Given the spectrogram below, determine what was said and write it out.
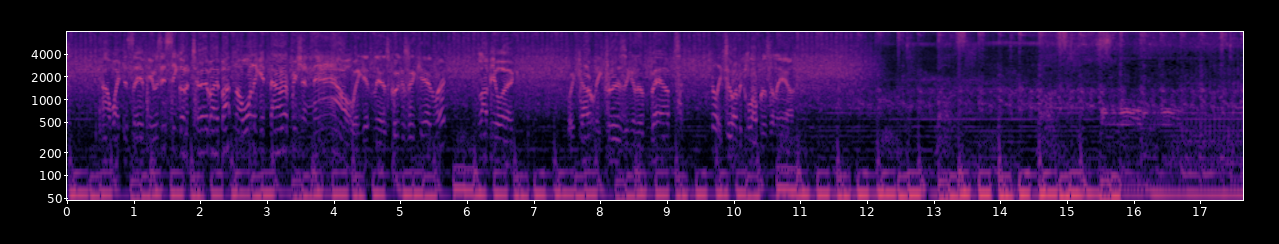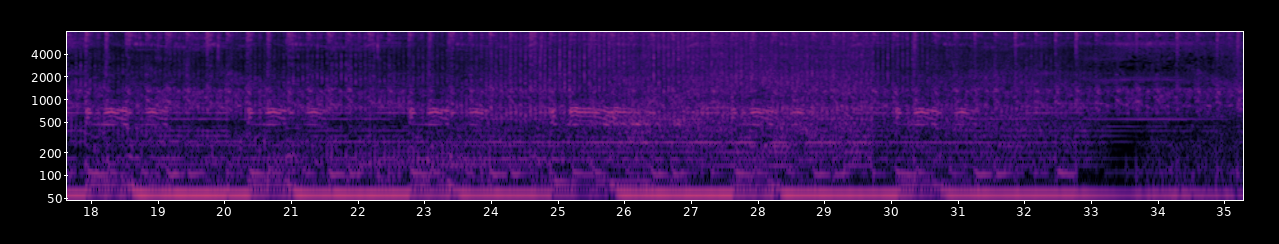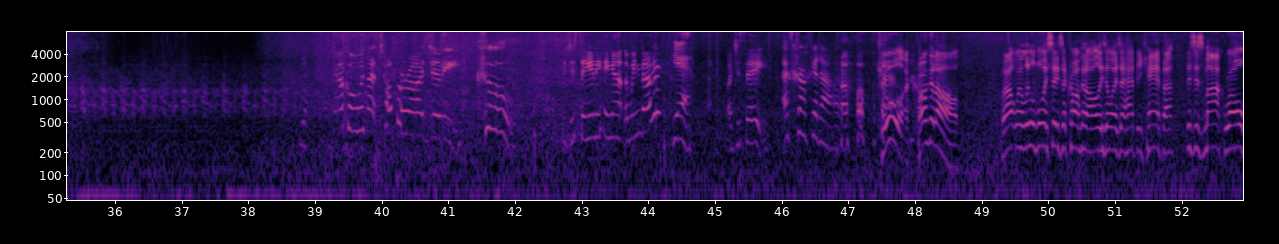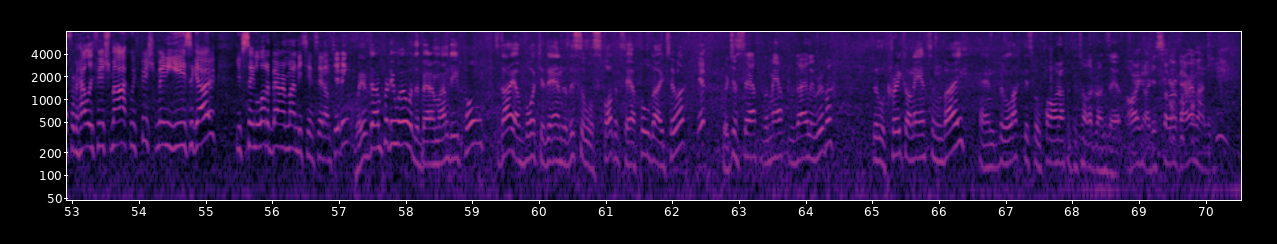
Can't wait to see a few. Has this thing got a turbo button? I want to get barra fishing now. We're getting there as quick as we can, mate. Love your work. We're currently cruising at about nearly 200 kilometres an hour. Crocodile. Cool, a crocodile. Well, when a little boy sees a crocodile, he's always a happy camper. This is Mark Roll from Helifish. Mark, we fished many years ago. You've seen a lot of barramundi since then, I'm tipping. We've done pretty well with the barramundi, Paul. Today I've brought you down to this little spot. It's our full day tour. Yep. We're just south of the mouth of the Daly River. Little creek on Anson Bay, and a bit of luck, this will fire up as the tide runs out. I reckon I just saw a barramundi.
